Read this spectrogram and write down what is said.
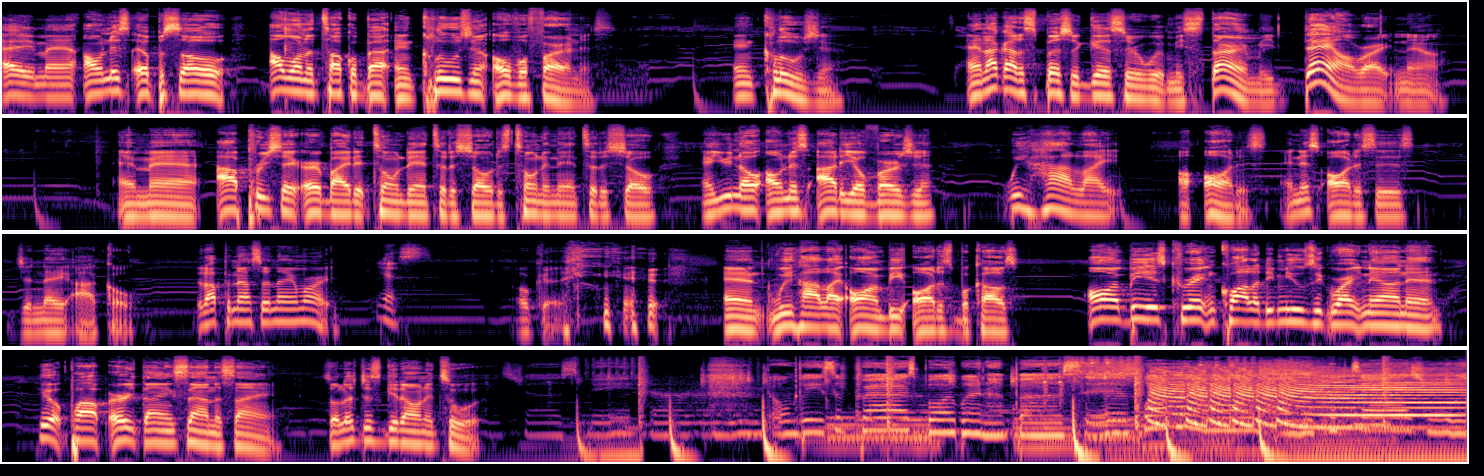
Hey man, on this episode, I want to talk about inclusion over fairness. Inclusion. And I got a special guest here with me, stirring me down right now. And man, I appreciate everybody that tuned in to the show, that's tuning in to the show. And you know, on this audio version, we highlight an artist. And this artist is Jhené Aiko. Did I pronounce her name right? Yes. Okay. and we highlight R&B artists because R&B is creating quality music right now and then hip hop, everything sound the same. So let's just get on into it. Don't be surprised, boy, when I bust it.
